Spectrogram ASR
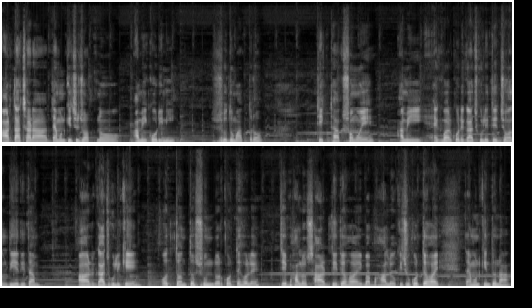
আর তাছাড়া তেমন কিছু যত্ন আমি করিনি। শুধুমাত্র ঠিকঠাক সময়ে আমি একবার করে গাছগুলিতে জল দিয়ে দিতাম। আর গাছগুলিকে অত্যন্ত সুন্দর করতে হলে যে ভালো সার দিতে হয় বা ভালো কিছু করতে হয় তেমন কিন্তু না।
